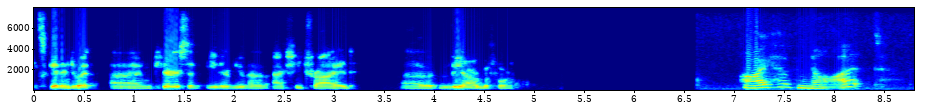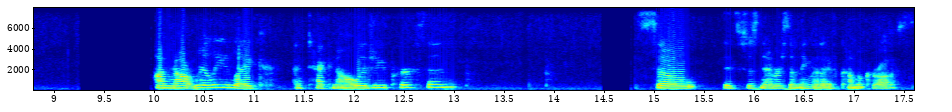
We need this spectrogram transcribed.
let's get into it. I'm curious if either of you have actually tried uh, VR before. I have not. I'm not really like a technology person. So it's just never something that I've come across.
